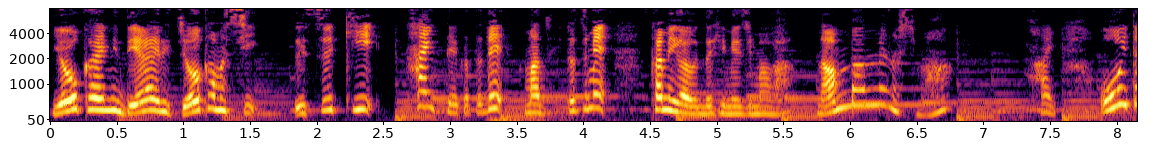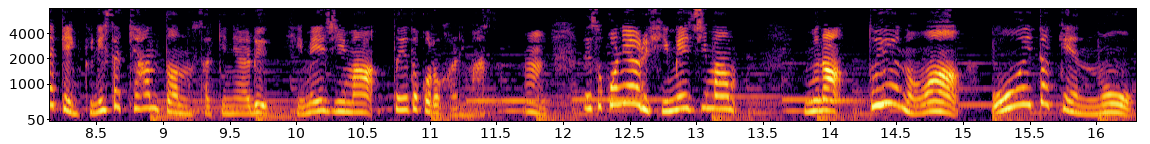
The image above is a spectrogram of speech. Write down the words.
妖怪に出会える城下町、薄木。はい、ということで、まず1つ目、神が生んだ姫島は何番目の島？はい。大分県国東半島の先にある姫島というところがあります。うん。で、そこにある姫島村というのは、大分県の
